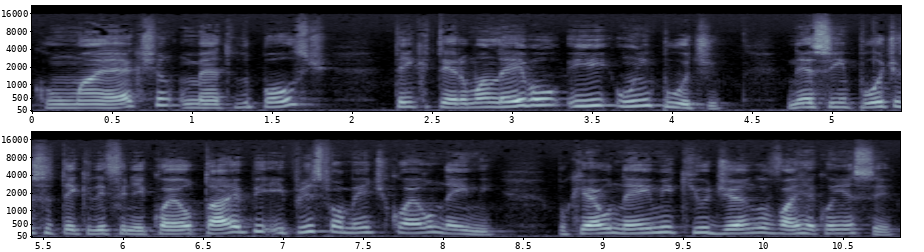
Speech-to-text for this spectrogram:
com uma action, um método post, tem que ter uma label e um input. Nesse input você tem que definir qual é o type e principalmente qual é o name, porque é o name que o Django vai reconhecer.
